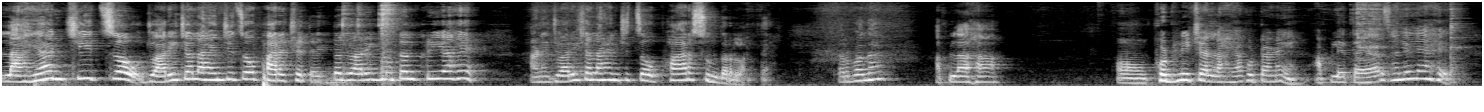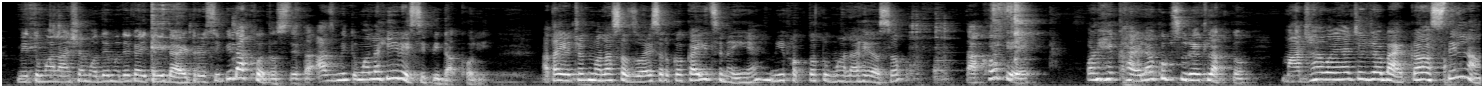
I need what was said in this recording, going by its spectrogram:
लाह्यांची चव ज्वारीच्या लाह्यांची चव फारच येते. एक तर ज्वारी ग्लुटन फ्री आहे आणि ज्वारीच्या लाह्यांची चव फार सुंदर लागते. तर बघा आपला हा फोडणीच्या लाह्या फुटाणे आपले तयार झालेले आहेत. मी तुम्हाला अशा मध्ये मध्ये काही काही डाएट रेसिपी दाखवत असते. तर आज मी तुम्हाला ही रेसिपी दाखवली. आता याच्यात मला सजवायसारखं काहीच नाही आहे मी फक्त तुम्हाला हे असं दाखवते. पण हे खायला खूप सुरेख लागतं. माझ्या वयाच्या ज्या बायका असतील ना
